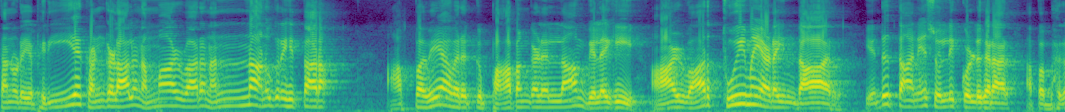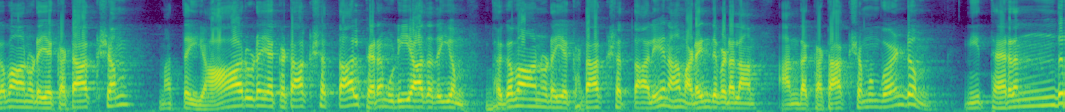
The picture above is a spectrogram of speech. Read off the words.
தன்னுடைய பெரிய கண்களால் நம்மாழ்வார நன்னா அனுகிரகித்தாராம். அப்பவே அவருக்கு பாபங்கள் எல்லாம் விலகி ஆழ்வார் தூய்மை அடைந்தார் என்று தானே சொல்லிக் கொள்ளுகிறார். அப்ப பகவானுடைய கட்டாட்சம் மற்ற யாருடைய கட்டாட்சத்தால் பெற முடியாததையும் பகவானுடைய கட்டாட்சத்தாலே நாம் அடைந்து விடலாம். அந்த கட்டாட்சமும் வேண்டும். நீ திறந்து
